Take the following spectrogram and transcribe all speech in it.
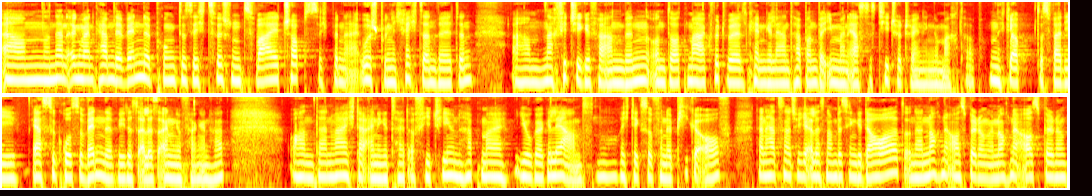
Ähm, und dann irgendwann kam der Wendepunkt, dass ich zwischen zwei Jobs, ich bin ursprünglich Rechtsanwältin, ähm, nach Fidschi gefahren bin und dort Mark Whitwell kennengelernt habe und bei ihm mein erstes Teacher Training gemacht habe. Und ich glaube, das war die erste große Wende, wie das alles angefangen hat. Und dann war ich da einige Zeit auf Fiji und habe mal Yoga gelernt, ne, richtig so von der Pike auf. Dann hat es natürlich alles noch ein bisschen gedauert und dann noch eine Ausbildung und noch eine Ausbildung.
